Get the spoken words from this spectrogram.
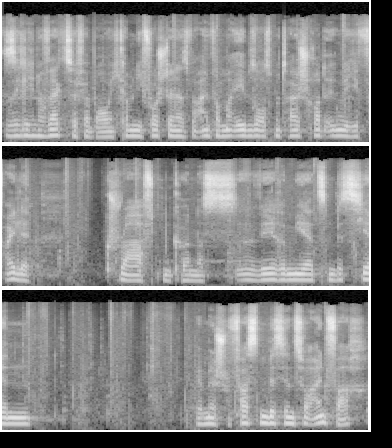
sicherlich noch Werkzeug verbrauchen. Ich kann mir nicht vorstellen, dass wir einfach mal ebenso aus Metallschrott irgendwelche Pfeile craften können. Das äh, wäre mir jetzt ein bisschen... Wäre mir schon fast ein bisschen zu einfach.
